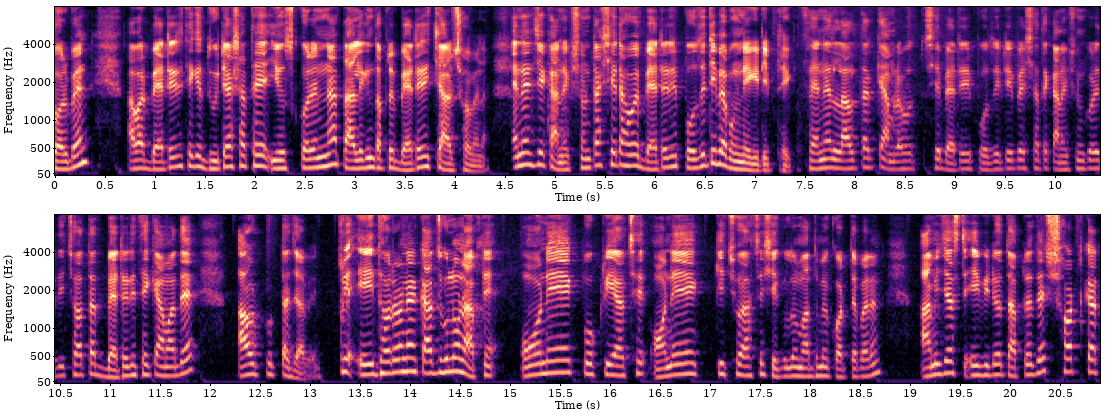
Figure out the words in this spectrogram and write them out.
করবেন। আবার ব্যাটারি থেকে দুইটার সাথে ইউজ করেন না, তাহলে কিন্তু আপনার ব্যাটারি চার্জ হবে না। ফ্যানের যে কানেকশনটা, সেটা হবে ব্যাটারির পজিটিভ এবং নেগেটিভ থেকে। ফ্যানের লাল তারকে আমরা হচ্ছে ব্যাটারি পজিটিভের সাথে কানেকশন করে দিচ্ছি, অর্থাৎ ব্যাটারি থেকে আমাদের আউটপুটটা যাবে। আসলে এই ধরনের কাজগুলো না, আপনি অনেক প্রক্রিয়া আছে, অনেক কিছু আছে, সেগুলোর মাধ্যমে করতে পারেন। আমি জাস্ট এই ভিডিওতে আপনাদের শর্টকাট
